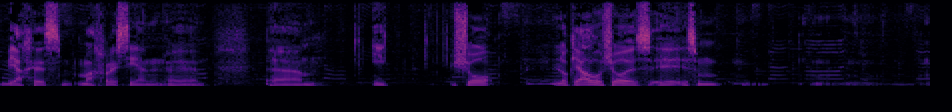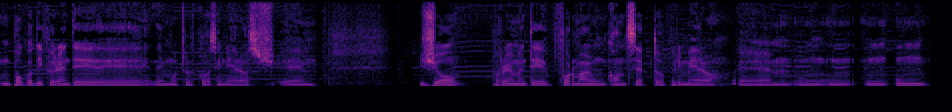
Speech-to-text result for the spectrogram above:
viajes más recién. eh, um, y yo, lo que hago yo es, eh, es un, un poco diferente de, muchos cocineros. Eh, yo realmente formar un concepto primero, un- un- un- un,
